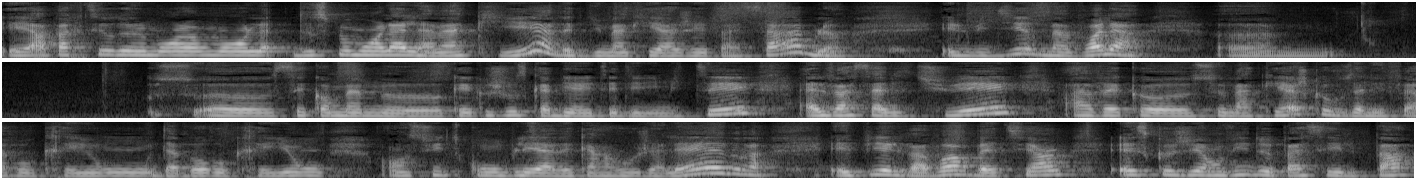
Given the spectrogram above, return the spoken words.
et à partir de, ce moment-là la maquiller avec du maquillage effaçable et lui dire ben voilà euh, c'est quand même quelque chose qui a bien été délimité. Elle va s'habituer avec ce maquillage que vous allez faire au crayon, d'abord au crayon, ensuite combler avec un rouge à lèvres. Et puis elle va voir, ben tiens, est-ce que j'ai envie de passer le pas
